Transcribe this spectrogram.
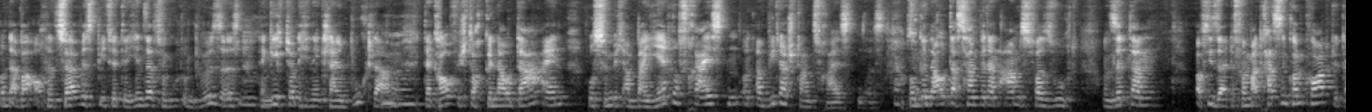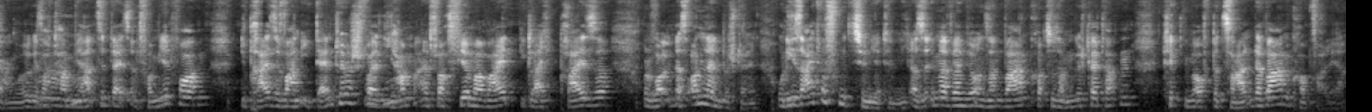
und aber auch einen Service bietet, der jenseits von gut und böse ist, mhm. dann gehe ich doch nicht in den kleinen Buchladen, mhm. da kaufe ich doch genau da ein, wo es für mich am barrierefreisten und am widerstandsfreisten ist. Absolut. Und genau das haben wir dann abends versucht und sind dann auf die Seite von Matratzen Concord gegangen, wo wir gesagt mhm. haben, wir sind da jetzt informiert worden. Die Preise waren identisch, weil mhm. die haben einfach firmaweit die gleichen Preise und wollten das online bestellen. Und die Seite funktionierte nicht. Also immer wenn wir unseren Warenkorb zusammengestellt hatten, klickten wir auf Bezahlen und der Warenkorb war leer.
